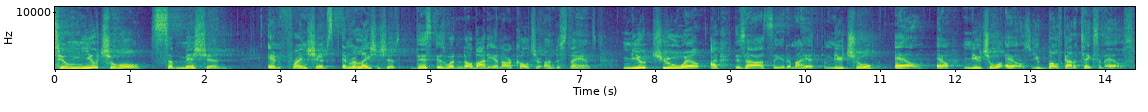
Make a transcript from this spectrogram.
to mutual submission in friendships and relationships. This is what nobody in our culture understands. Mutual. I, this is how I see it in my head. Mutual L. L. Mutual L's. You both got to take some L's.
